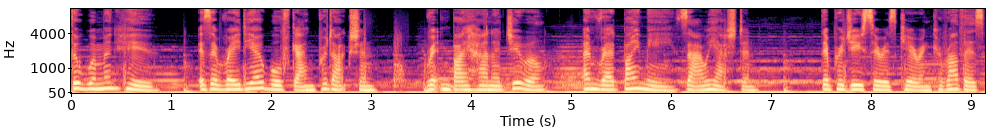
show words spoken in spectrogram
The Woman Who is a Radio Wolfgang production written by Hannah Jewell and read by me, Zawe Ashton. The producer is Kieran Carruthers,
